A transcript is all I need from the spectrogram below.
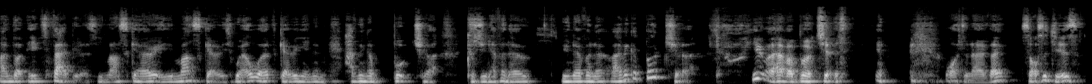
I'm not. It's fabulous. You must go. You must go. It's well worth going in and having a butcher because you never know. You never know. Having a butcher. you don't have a butcher. what an know though. Sausages.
